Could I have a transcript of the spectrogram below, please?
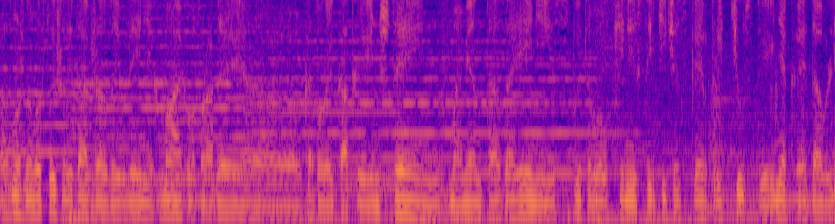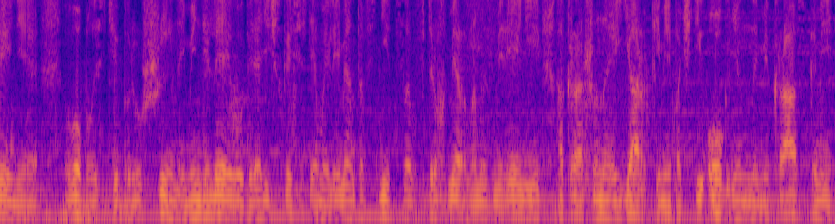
Возможно, вы слышали также о заявлениях Майкла Фарадея, который, как и Эйнштейн, в момент озарения испытывал кинестетическое предчувствие и некое давление в области брюшины. Менделееву периодическая система элементов снится в трехмерном измерении, окрашенная яркими, почти огненными красками.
